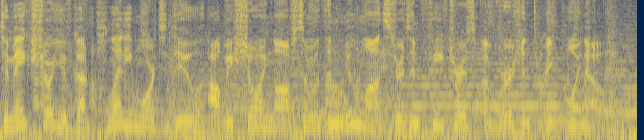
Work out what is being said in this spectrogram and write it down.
To make sure you've got plenty more to do, I'll be showing off some of the new monsters and features of version 3.0.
